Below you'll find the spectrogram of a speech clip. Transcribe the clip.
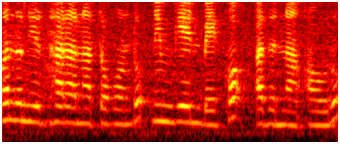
ಒಂದು ನಿರ್ಧಾರನ ತಗೊಂಡು ನಿಮ್ಗೇನು ಬೇಕೋ ಅದನ್ನು ಅವರು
